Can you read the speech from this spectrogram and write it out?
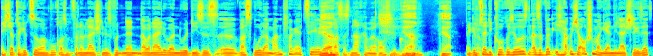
ich glaube, da gibt es sogar ein Buch aus dem von einem Leitstellendisponenten, aber nein, über nur dieses, äh, was wurde am Anfang erzählt ja. und was ist nachher bei rausgekommen. Ja, ja. Da gibt es ja. ja. die kuriosesten, also wirklich, ich habe mich ja auch schon mal gerne in die Leitstelle gesetzt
